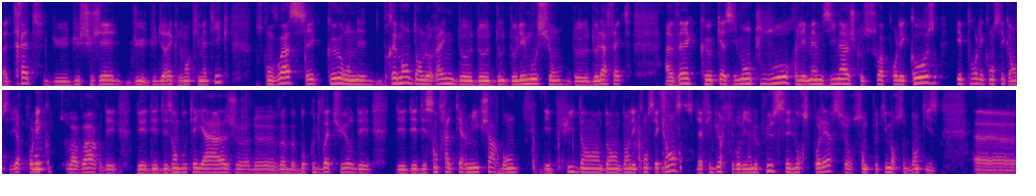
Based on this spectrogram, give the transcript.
euh, traitent du, sujet du, dérèglement climatique, ce qu'on voit, c'est qu'on est vraiment dans le règne de, l'émotion, de, l'affect avec quasiment toujours les mêmes images, que ce soit pour les causes et pour les conséquences. C'est-à-dire pour les causes, on va avoir des, des, embouteillages, de, beaucoup de voitures, des, des, centrales thermiques, charbon. Et puis dans, dans, les conséquences, la figure qui revient le plus, c'est l'ours polaire sur son petit morceau de banquise. Euh,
